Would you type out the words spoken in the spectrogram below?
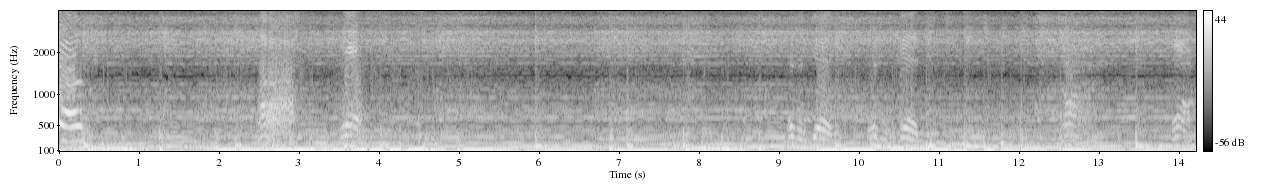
Go. Ah, yes. This is good. This is good. Ah, yes.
